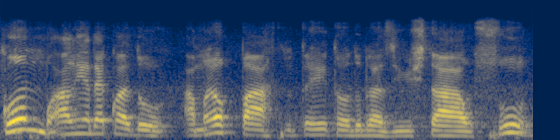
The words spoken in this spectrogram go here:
Como a linha do Equador, a maior parte do território do Brasil está ao sul,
